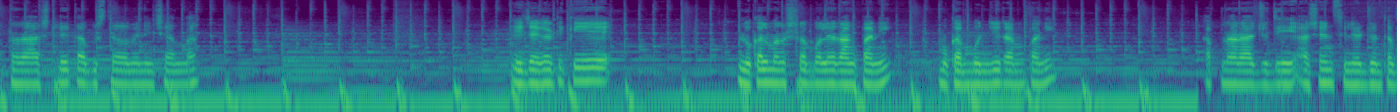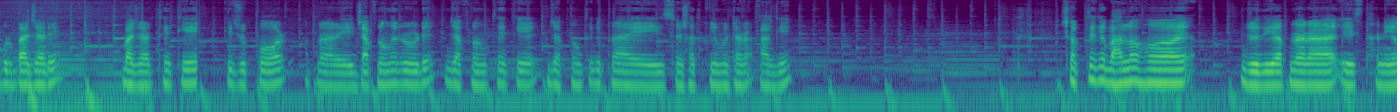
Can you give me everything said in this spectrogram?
আপনারা আসলে তা বুঝতে পারবেন ইনশাআল্লাহ। এই জায়গাটিকে লোকাল মানুষরা বলে রাংপানি মোকামবঞ্জি রাংপানি। আপনারা যদি আসেন সিলেট জন্তাপুর বাজারে, বাজার থেকে কিছু পর আপনার এই জাফলংয়ের রোডে, জাফলং থেকে জাফলং থেকে প্রায় ছয় সাত কিলোমিটার আগে সব থেকে ভালো হয় যদি আপনারা এই স্থানীয়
